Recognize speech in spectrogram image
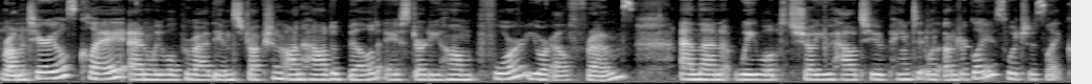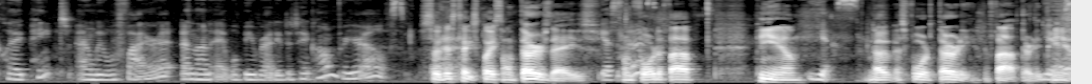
raw materials, clay, and we will provide the instruction on how to build a sturdy home for your elf friends. And then we will show you how to paint it with underglaze, which is like clay paint, and we will fire it, and then it will be ready to take home for your elves. so this takes place on Thursdays Yes, from does. 4 to 5 p.m. Yes. No, it's 4.30 to 5.30 Yes, p.m.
